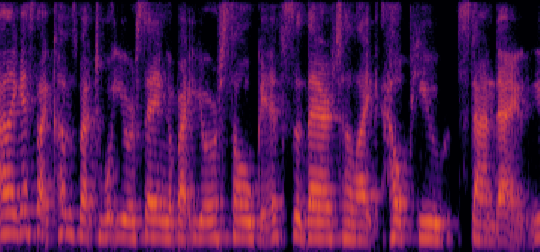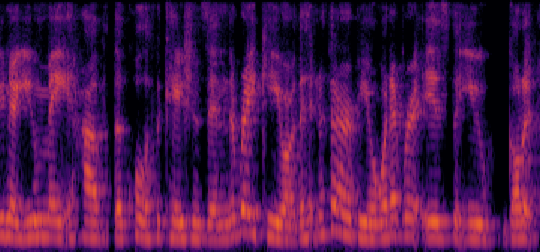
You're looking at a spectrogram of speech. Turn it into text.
and i guess that comes back to what you were saying about your soul gifts are there to like help you stand out. You know you may have the qualifications in the reiki or the hypnotherapy or whatever it is that you got it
